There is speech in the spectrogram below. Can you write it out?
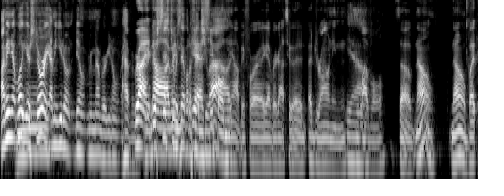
I mean, well, your story. I mean, you don't you don't remember. You don't have a Mm. Right. Your no, I sister mean, was able to yeah, fetch you she out. pulled me out before I ever got to a, a drowning Yeah. level. So no, no. But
